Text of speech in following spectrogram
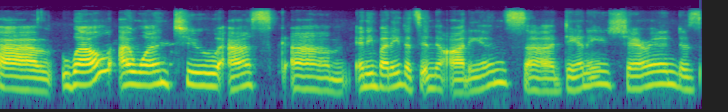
Uh, well, I want to ask um, anybody that's in the audience, uh, Danny, Sharon, does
